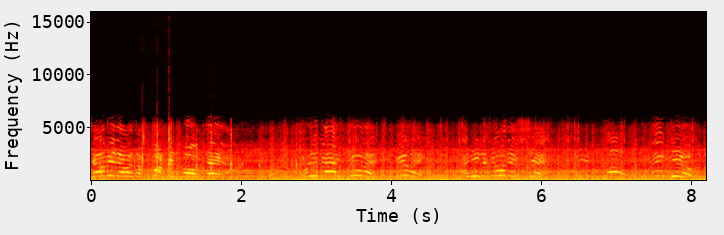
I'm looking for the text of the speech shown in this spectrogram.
tell me there was a fucking boat there! What are you guys doing? Really? I need to know this shit! Oh, thank you!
